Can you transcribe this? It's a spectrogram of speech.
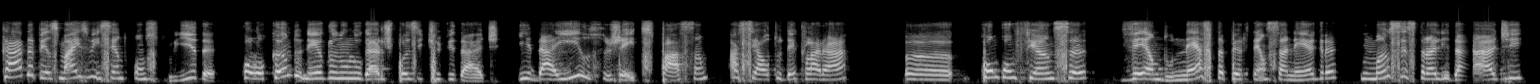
cada vez mais vem sendo construída colocando o negro num lugar de positividade. E daí os sujeitos passam a se autodeclarar uh, com confiança, vendo nesta pertença negra uma ancestralidade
